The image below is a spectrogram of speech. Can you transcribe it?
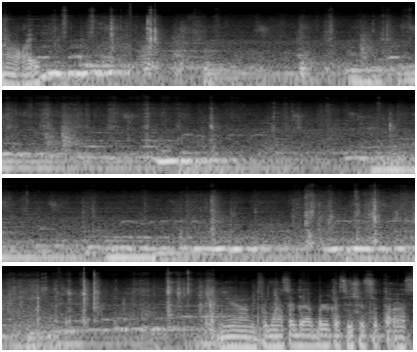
Okay Yan, sumasagabal kasi siya sa taas.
